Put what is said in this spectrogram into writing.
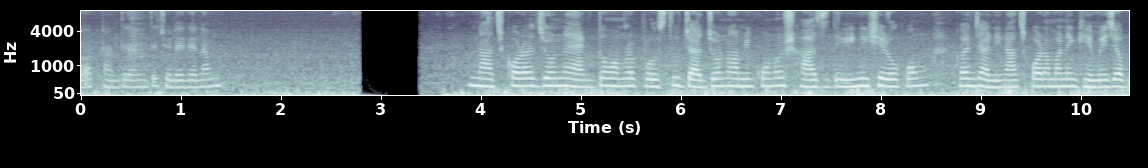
রথ টানতে টানতে চলে গেলাম। নাচ করার জন্য একদম আমরা প্রস্তুত, যার জন্য আমি কোনো সাজ দিইনি সেরকম। কারণ জানি নাচ করা মানে ঘেমে যাব,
